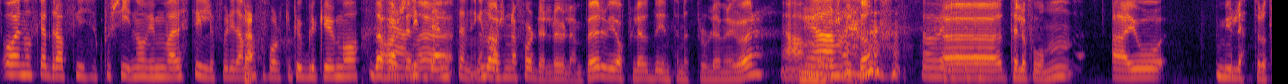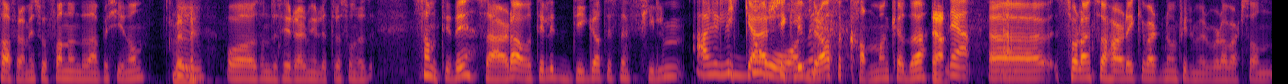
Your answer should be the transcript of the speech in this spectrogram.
Å, nå skal jeg dra fysisk på kino, og vi må være stille fordi det er Ja. masse folk i publikum. Og, Det har, Ja. sine, Litt den stemningen, det har sine fordeler og ulemper. Vi opplevde internettproblemer i går. ja. Det Ja. var slitsomt. Det var slitsomt. Eh, telefonen er jo mye lettere å ta fram i sofaen enn den er på kinoen. Veldig. Mm. Og som du sier, det er mye lettere å sone ut. Samtidig så er det av og til litt digg at hvis en film Er ikke er skikkelig dårlig. bra, så kan man kødde. Ja. Eh, så langt så har det ikke vært noen filmer hvor det har vært sånn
